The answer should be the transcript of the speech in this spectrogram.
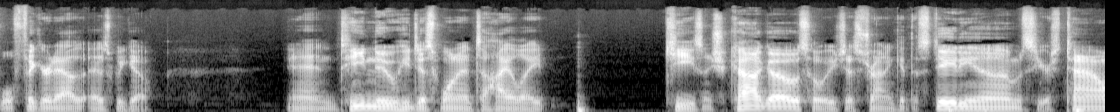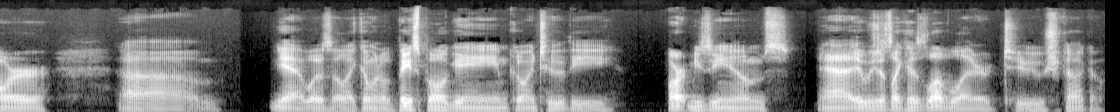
we'll figure it out as we go. And he knew he just wanted to highlight keys in Chicago, so he's just trying to get the stadium, Sears Tower. Um, yeah, it was it like going to a baseball game, going to the art museums? Uh, it was just like his love letter to Chicago.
